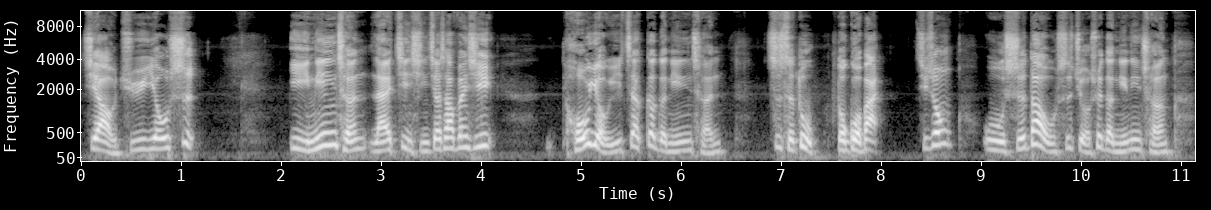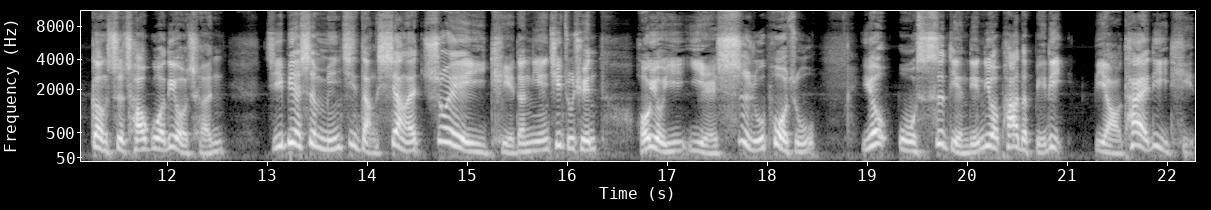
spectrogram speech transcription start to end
较居优势。以年龄层来进行交叉分析。侯友谊在各个年龄层支持度都过半，其中五十到五十九岁的年龄层更是超过六成。即便是民进党向来最铁的年轻族群，侯友谊也势如破竹，有五十四点零六趴的比例表态力挺，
